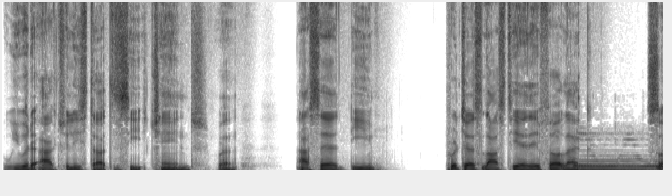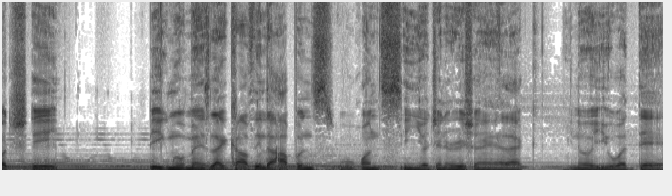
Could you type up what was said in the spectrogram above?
we would actually start to see change. But I said the protest last year, they felt like such a big movement. It's like kind of thing that happens once in your generation, and like, you know, you were there.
